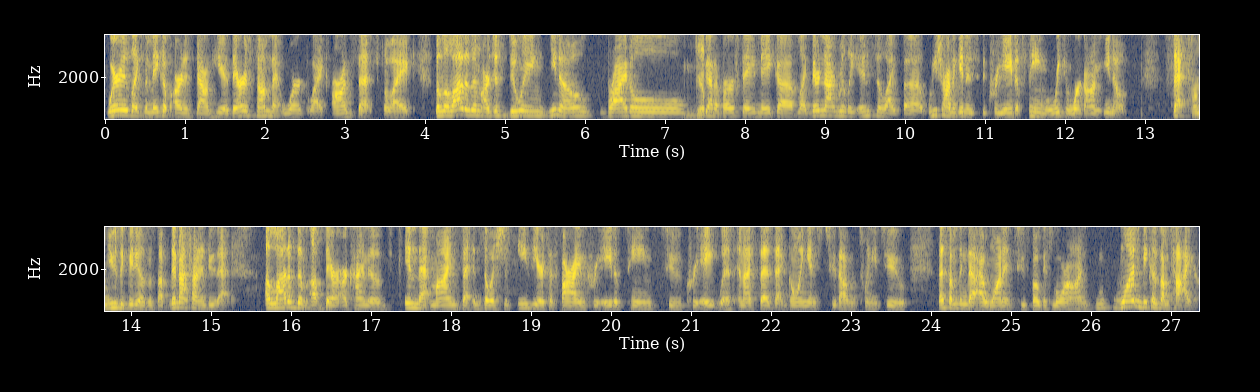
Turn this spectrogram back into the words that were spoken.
Whereas like the makeup artists down here, there are some that work like on sets for like, but a lot of them are just doing you know bridal. You got a birthday makeup. Like they're not really into like the we trying to get into the creative scene where we can work on you know sets for music videos and stuff. They're not trying to do that a lot of them up there are kind of in that mindset. And so it's just easier to find creative teams to create with. And I said that going into 2022, that's something that I wanted to focus more on. One, because I'm tired.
